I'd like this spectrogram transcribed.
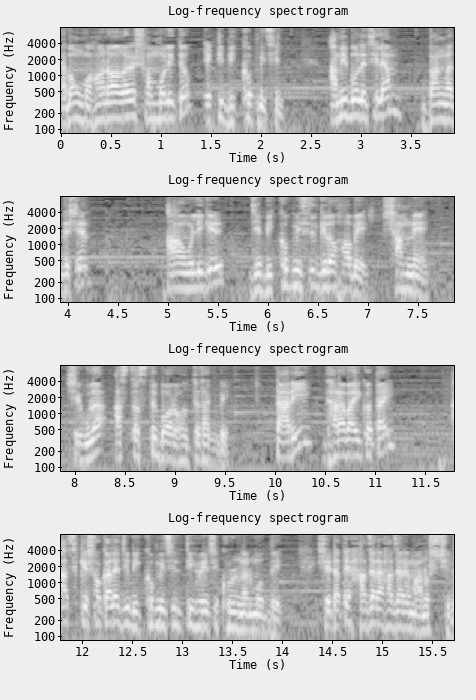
এবং মহানগরের সম্মিলিত একটি বিক্ষোভ মিছিল। আমি বলেছিলাম, বাংলাদেশের আওয়ামী লীগের যে বিক্ষোভ মিছিলগুলো হবে সামনে, সেগুলা আস্তে আস্তে বড় হতে থাকবে। তারই ধারাবাহিকতায় আজকে সকালে যে বিক্ষোভ মিছিলটি হয়েছে খুলনার মধ্যে, সেটাতে হাজারে হাজারে মানুষ ছিল।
